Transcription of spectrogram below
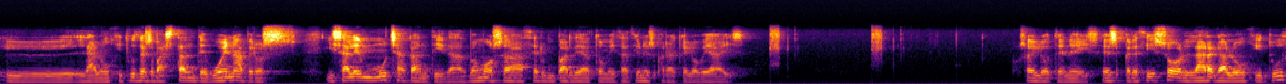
la longitud es bastante buena, pero y sale mucha cantidad. Vamos a hacer un par de atomizaciones para que lo veáis. Pues ahí lo tenéis. Es preciso, larga longitud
